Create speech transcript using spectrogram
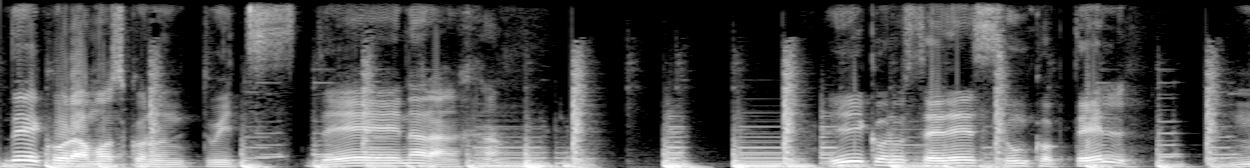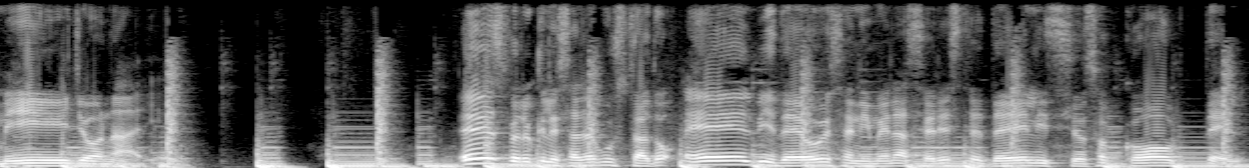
Decoramos con un twist de naranja. Y con ustedes un cóctel millonario. Espero que les haya gustado el video y se animen a hacer este delicioso cóctel.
